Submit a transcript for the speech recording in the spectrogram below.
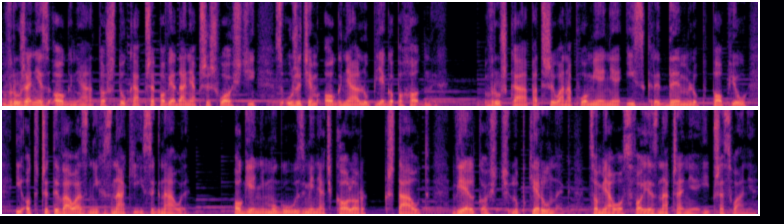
Wróżenie z ognia to sztuka przepowiadania przyszłości z użyciem ognia lub jego pochodnych. Wróżka patrzyła na płomienie, iskry, dym lub popiół i odczytywała z nich znaki i sygnały. Ogień mógł zmieniać kolor, kształt, wielkość lub kierunek, co miało swoje znaczenie i przesłanie.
